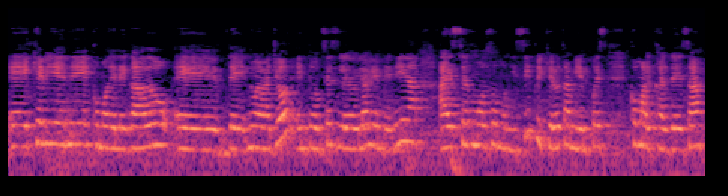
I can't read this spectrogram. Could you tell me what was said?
eh, que viene como delegado de Nueva York. Entonces le doy la bienvenida a este hermoso municipio y quiero también pues como alcaldesa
